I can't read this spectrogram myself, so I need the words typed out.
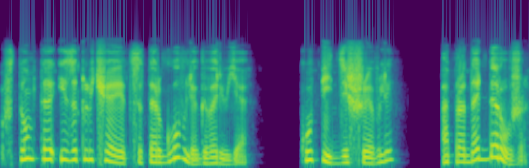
В том-то и заключается торговля, говорю я. Купить дешевле, а продать дороже.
